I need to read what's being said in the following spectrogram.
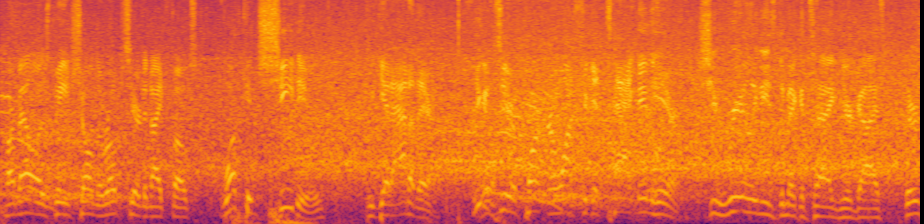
Carmella is being shown the ropes here tonight, folks. What can she do to get out of there? You can see her partner wants to get tagged in here. She really needs to make a tag here, guys. There's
